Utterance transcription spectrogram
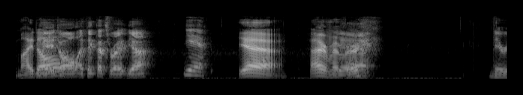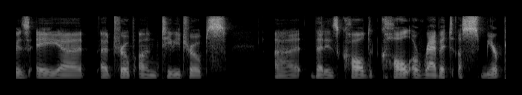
My doll? My doll. I think that's right. Yeah. yeah. Yeah. I remember. Yeah. there is a uh, a trope on TV tropes uh, that is called "Call a Rabbit a Smeerp,"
